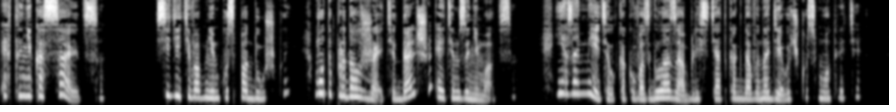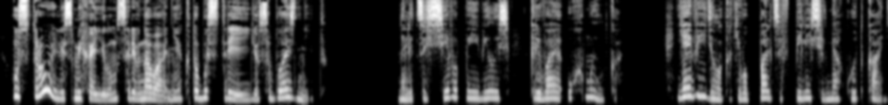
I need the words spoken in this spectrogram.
это не касается. Сидите в обнимку с подушкой, вот и продолжайте дальше этим заниматься. Я заметил, как у вас глаза блестят, когда вы на девочку смотрите. Устроили с Михаилом соревнование, кто быстрее ее соблазнит?» На лице Сева появилась кривая ухмылка. Я видела, как его пальцы впились в мягкую ткань.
